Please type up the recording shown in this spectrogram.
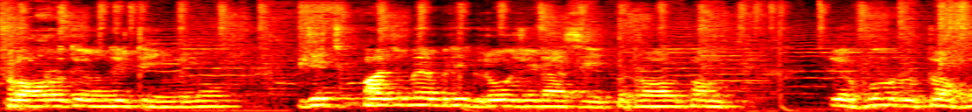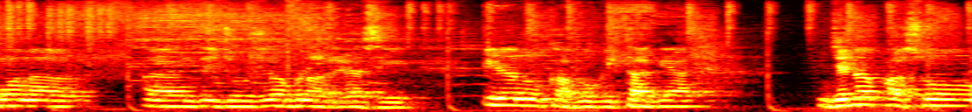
ਫਲੋਰ ਤੇ ਉਹਦੀ ਟੀਮ ਵੱਲੋਂ, ਜਿਸ 'ਚ ਪੰਜ ਮੈਂਬਰੀ ਗਰੋਹ ਜਿਹੜਾ ਸੀ, ਪੈਟਰੋਲ ਪੰਪ ਤੇ ਹੋਰ ਲੁੱਟਾਂ ਖੋਹਾਂ ਦੀ ਯੋਜਨਾ ਬਣਾ ਰਿਹਾ ਸੀ, ਇਹਨਾਂ ਨੂੰ ਕਾਬੂ ਕੀਤਾ ਗਿਆ। ਜਿਨ੍ਹਾਂ ਪਾਸੋਂ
